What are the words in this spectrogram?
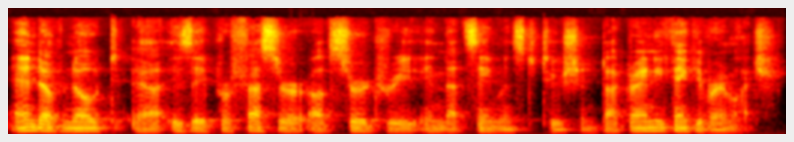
and of note uh, is a professor of surgery in that same institution. Dr. Ayeni, thank you very much.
